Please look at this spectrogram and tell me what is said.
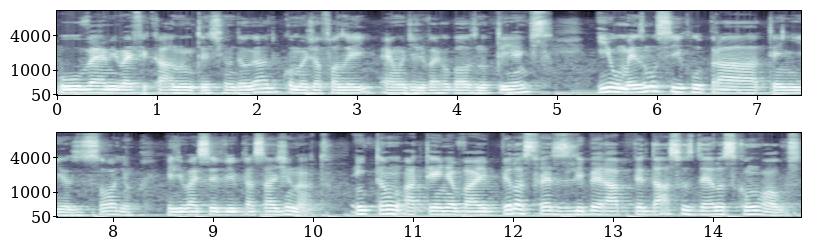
O verme vai ficar no intestino delgado, como eu já falei, é onde ele vai roubar os nutrientes. E o mesmo ciclo para a teníase sólium, ele vai servir para saginato. Então a tênia vai pelas fezes liberar pedaços delas com ovos,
